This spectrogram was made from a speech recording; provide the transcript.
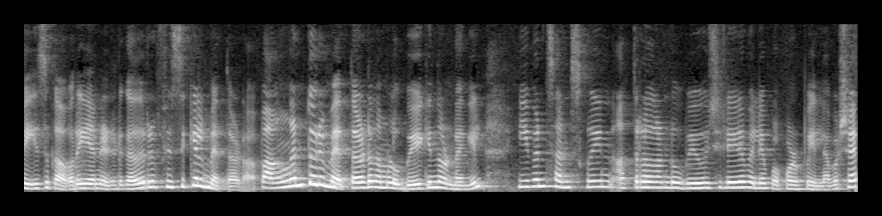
ഫേസ് കവർ ചെയ്യാനായിട്ട് എടുക്കുക. അതൊരു ഫിസിക്കൽ മെത്തേഡാണ് അപ്പോൾ അങ്ങനത്തെ ഒരു മെത്തേഡ് നമ്മൾ ഉപയോഗിക്കുന്നുണ്ടെങ്കിൽ ഈവൻ സൺസ്ക്രീൻ അത്ര കണ്ട് ഉപയോഗിച്ചില്ലെങ്കിലും വലിയ കുഴപ്പമില്ല. പക്ഷേ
